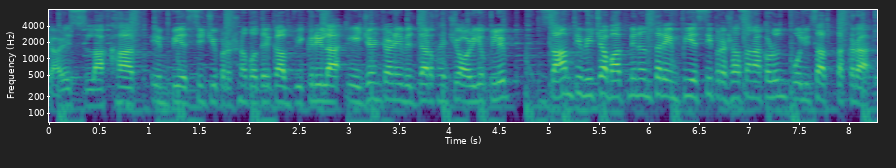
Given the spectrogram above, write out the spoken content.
चाळीस लाखात एमपीएससीची प्रश्नपत्रिका विक्रीला एजंट आणि विद्यार्थ्याची ऑडिओ क्लिप साम टीव्हीच्या बातमीनंतर एमपीएससी प्रशासनाकडून पोलिसात तक्रार.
